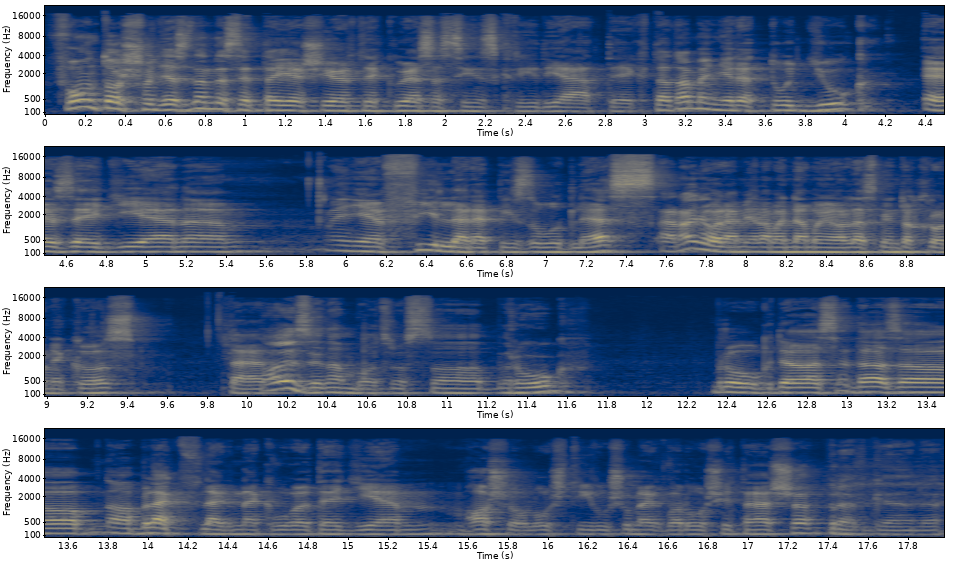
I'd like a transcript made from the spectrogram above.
Fontos, hogy ez nem lesz egy teljes értékű Assassin's Creed játék. Tehát amennyire tudjuk, ez egy ilyen, egy ilyen filler epizód lesz. Hát nagyon remélem, hogy nem olyan lesz, mint a Chronicles. Tehát Azért nem volt rossz a Rogue. Rogue, de az, de az a, a Black Flagnek volt egy ilyen hasonló stílusú megvalósítása. Prevgenre.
